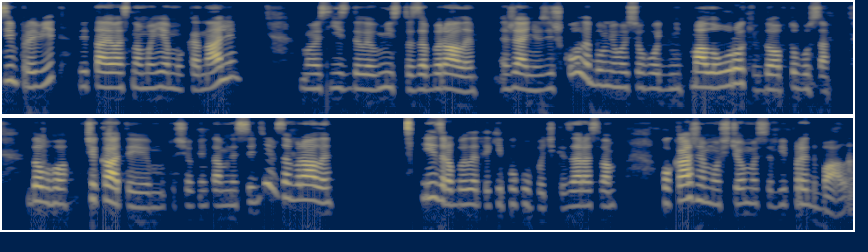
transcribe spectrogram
Всім привіт! Вітаю вас на моєму каналі. Ми ось їздили в місто, забирали Женю зі школи, бо в нього сьогодні мало уроків до автобуса. Довго чекати йому, щоб він там не сидів, забрали і зробили такі покупочки. Зараз вам покажемо, що ми собі придбали.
